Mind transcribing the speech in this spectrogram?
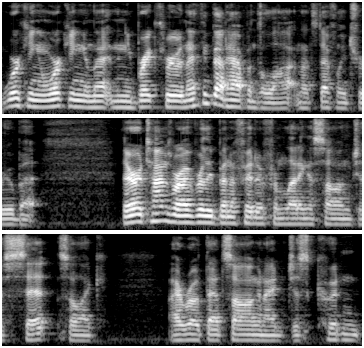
working and working and that and then you break through and I think that happens a lot and that's definitely true but there are times where I've really benefited from letting a song just sit so like I wrote that song and I just couldn't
